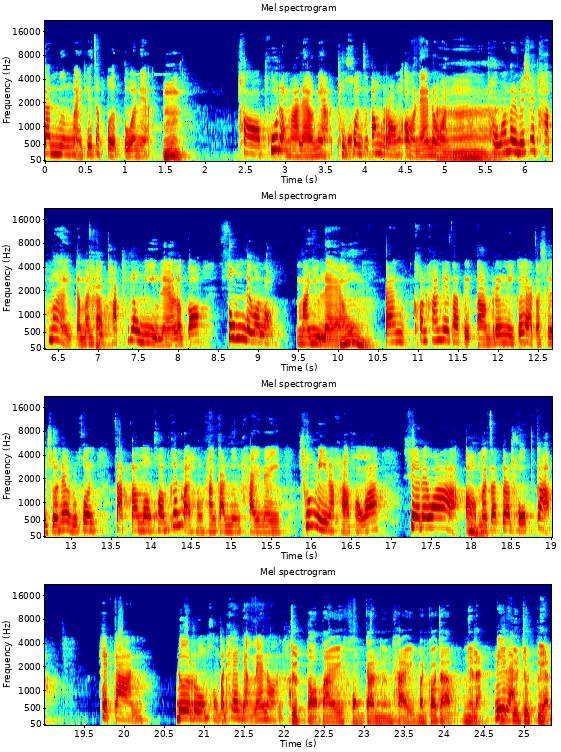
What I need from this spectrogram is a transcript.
การเมืองใหม่ที่จะเปิดตัวเนี่ยอืม พอพูดออกมาแล้วเนี่ยทุกคนจะต้องร้องอ๋อแน่นอนอ่เพราะว่ามันไม่ใช่พักใหม่ แต่มันครับคือพักที่เรามีอยู่แล้ว แล้วก็ซุ่ม develop มาอยู่แล้วอืมแป้งค่อนข้างที่จะติดตามเรื่องนี้ก็อยากจะเชิญชวนให้ทุกคน จับตามองความเคลื่อนไหวของทางการเมืองไทยในช่วงนี้นะคะ เพราะว่าเชื่อได้ว่าเออมมันจะกระทบกับเหตุการณ์โดยรวมของประเทศอย่างแน่นอนค่ะจุดต่อไปของการเมืองไทยมันก็จะเนี่ยแหละนี่แหละคือจุดเปลี่ยน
